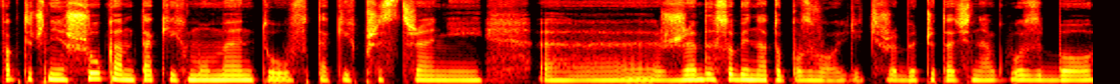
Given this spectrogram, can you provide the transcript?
faktycznie szukam takich momentów, takich przestrzeni, e, żeby sobie na to pozwolić, żeby czytać na głos, bo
